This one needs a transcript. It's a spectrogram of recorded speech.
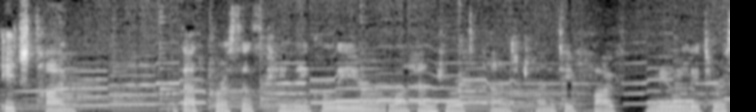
each time that person's kidney clear 125 milliliters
